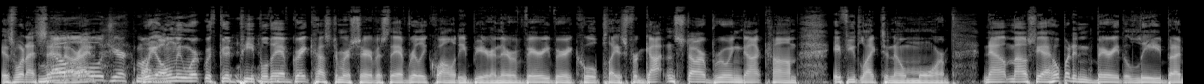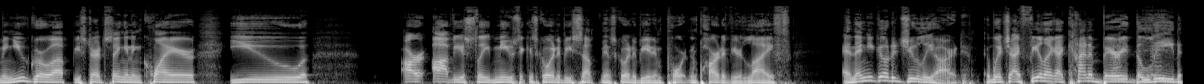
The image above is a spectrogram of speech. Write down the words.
Is what I said. No all right, jerk money. We only work with good people. They have great customer service. They have really quality beer, and they're a very, very cool place. ForgottenStarBrewing.com if you'd like to know more. Now, Mousy, I hope I didn't bury the lead, but I mean, you grow up, you start singing in choir, you are obviously music is going to be something that's going to be an important part of your life. And then you go to Juilliard, which I feel like I kind of buried the lead.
